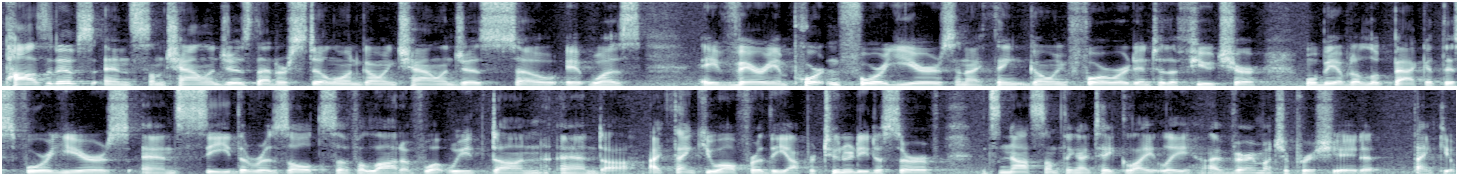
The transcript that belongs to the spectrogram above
positives and some challenges that are still ongoing challenges. So it was a very important four years, and I think going forward into the future, we'll be able to look back at this four years and see the results of a lot of what we've done. And uh, I thank you all for the opportunity to serve. It's not something I take lightly. I very much appreciate it. Thank you.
